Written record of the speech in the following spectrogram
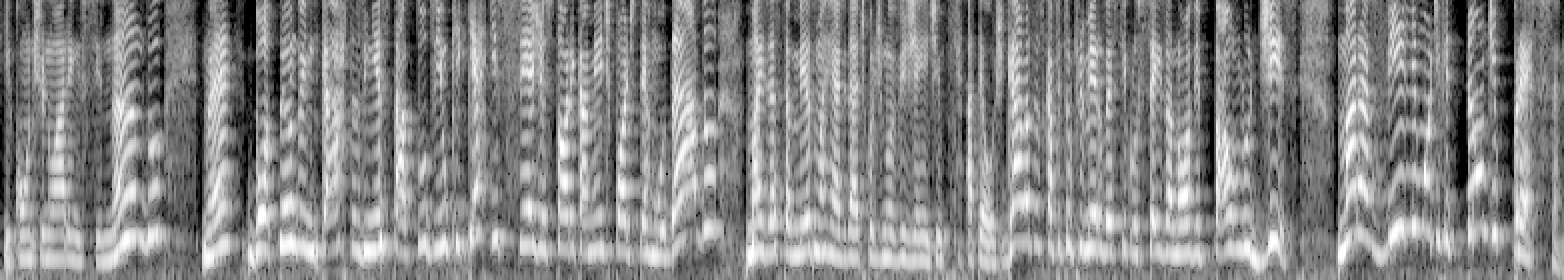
e continuar ensinando, não é? Botando em cartas, em estatutos e o que quer que seja historicamente pode ter mudado, mas esta mesma realidade continua vigente até hoje. Gálatas capítulo 1, versículo 6 a 9, Paulo diz: Maravilhe-mo de que tão depressa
